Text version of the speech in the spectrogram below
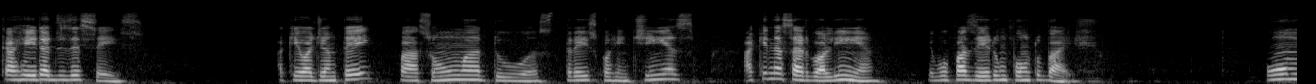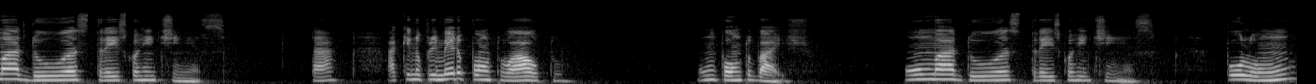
Carreira 16 aqui eu adiantei faço uma duas três correntinhas. Aqui nessa argolinha eu vou fazer um ponto baixo. Uma duas três correntinhas tá? Aqui no primeiro ponto alto um ponto baixo. Uma duas três correntinhas. Pulo um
